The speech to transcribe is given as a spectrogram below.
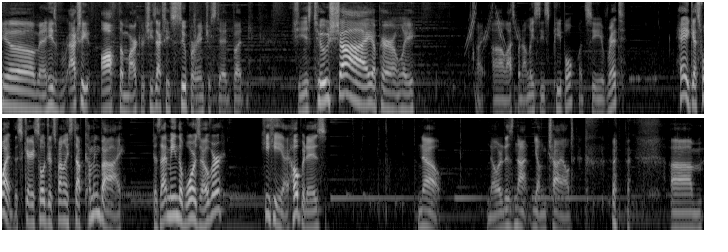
oh man, he's actually off the marker. She's actually super interested, but she's too shy, apparently. Alright, uh, last but not least, these people. Let's see, Rit. Hey, guess what? The scary soldiers finally stopped coming by. Does that mean the war's over? Hee hee, I hope it is. No. No, it is not, young child. um,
